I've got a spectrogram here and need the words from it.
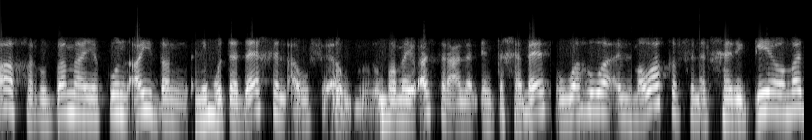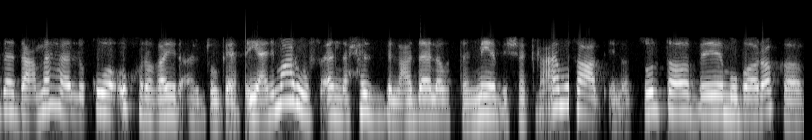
آخر ربما يكون أيضا متداخل أو, أو ربما يؤثر على الانتخابات وهو المواقف الخارجية ومدى دعمها لقوى أخرى غير أردوغان. يعني معروف أن حزب العدالة والتنمية بشكل عام صعد إلى السلطة بمباركة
